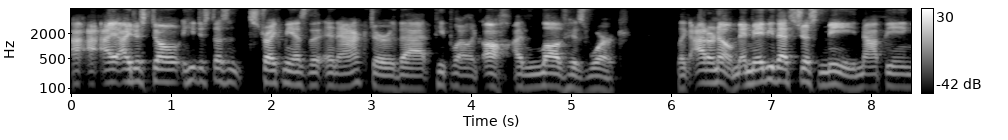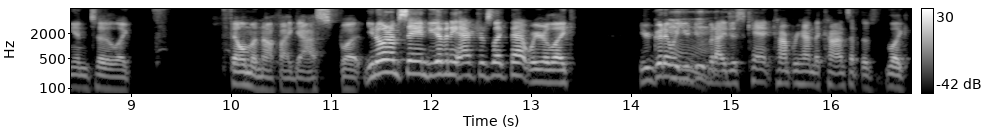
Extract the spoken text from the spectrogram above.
I, I, I just don't. He just doesn't strike me as the an actor that people are like, oh, I love his work. Like, I don't know, and maybe that's just me not being into like film enough, I guess. But you know what I'm saying? Do you have any actors like that where you're like, you're good at what you do, but I hmm. just can't comprehend the concept of like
